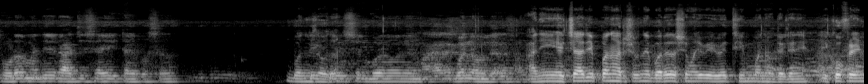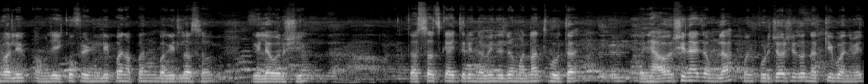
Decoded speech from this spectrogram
थोडं म्हणजे राजेशाही टाईप असं होतं. बनवलं आणि ह्याच्या आधी पण हर्षदने बरेच असे म्हणजे वेगळे थीम बनवलेले आणि इको फ्रेंडवाली म्हणजे इको फ्रेंडली पण आपण बघितलं असं गेल्या वर्षी. तसंच काहीतरी नवीन त्याच्या मनात होतं पण ह्या वर्षी नाही जमला पण पुढच्या वर्षी तो नक्की बनवेत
